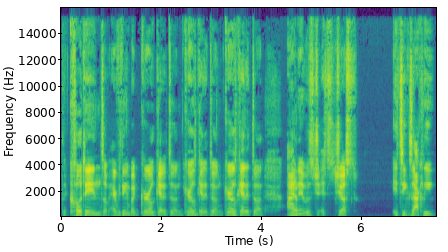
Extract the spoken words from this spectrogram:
the cut-ins of everything about girl get it done girls get it done girls get it done and Yep. it was it's just it's exactly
